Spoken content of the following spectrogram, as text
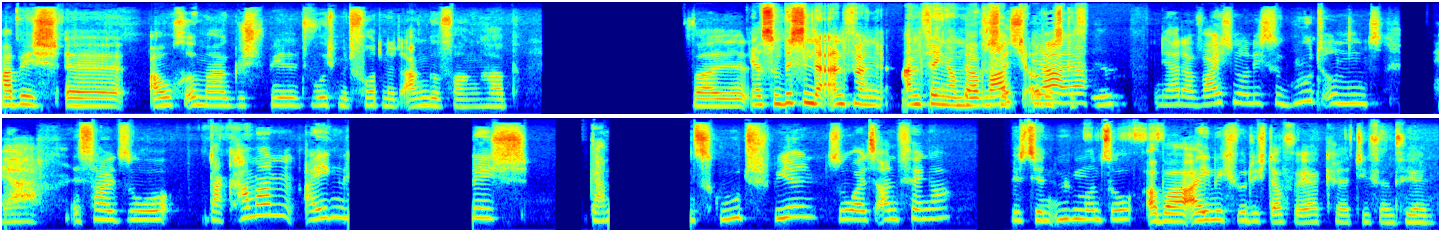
habe ich äh, auch immer gespielt, wo ich mit Fortnite angefangen habe. Weil, Ja, so ein bisschen der Anfang, Anfängermodus, Da war ich- ich auch ja, das. Gefühl. ja, da war ich noch nicht so gut und ja, ist halt so, da kann man eigentlich ganz gut spielen, so als Anfänger. Bisschen üben und so, aber eigentlich würde ich dafür eher kreativ empfehlen.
